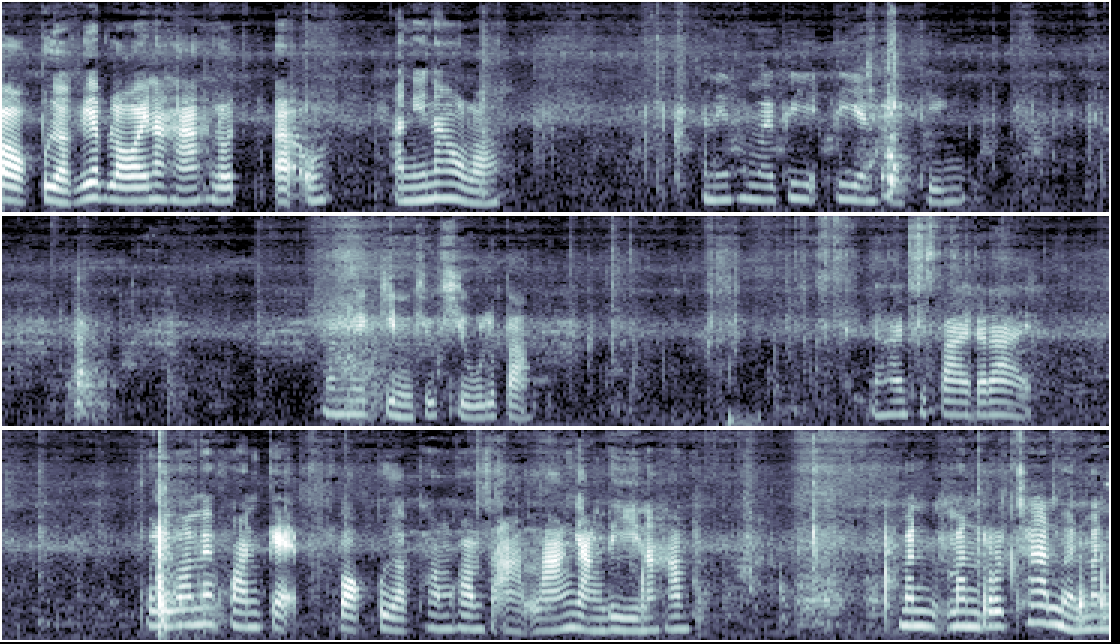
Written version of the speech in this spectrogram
ปอกเปลือกเรียบร้อยนะคะรสเออโออันนี้เน่าเหรอ อันนี้ทำไมพี่พี่เย็นปอกทิ้ง มันมีกลิ่นคิ้วๆหรือเปล่าจะให้พี่ฝ้ายก็ได้ พอดีว่าแม่ควานแกะปอกเปลือกทำความสะอาดล้างอย่างดีนะคะมันมันรสชาติเหมือนมัน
